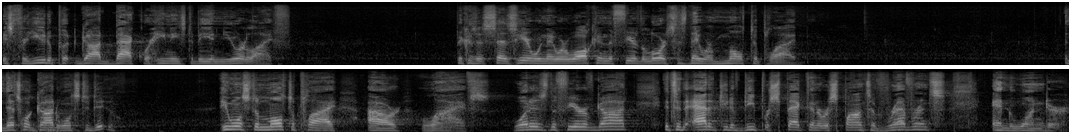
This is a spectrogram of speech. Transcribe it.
is for you to put God back where He needs to be in your life. Because it says here, when they were walking in the fear of the Lord, it says they were multiplied. And that's what God wants to do. He wants to multiply our lives. What is the fear of God? It's an attitude of deep respect and a response of reverence and wonder.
